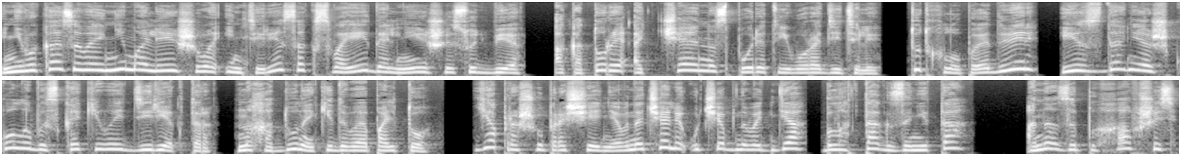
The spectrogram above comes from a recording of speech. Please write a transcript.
не выказывая ни малейшего интереса к своей дальнейшей судьбе, о которой отчаянно спорят его родители. Тут хлопает дверь, и из здания школы выскакивает директор, на ходу накидывая пальто. Я прошу прощения, в начале учебного дня была так занята. Она, запыхавшись,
